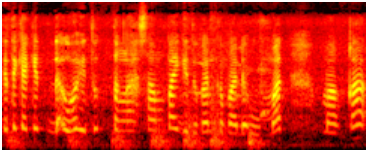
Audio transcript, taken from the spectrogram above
Ketika kita dakwah itu tengah sampai gitu kan kepada umat maka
